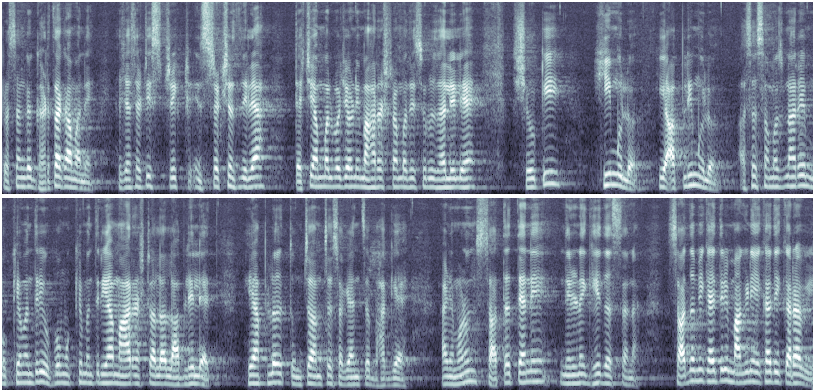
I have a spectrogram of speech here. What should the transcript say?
प्रसंग घडता कामा नये. ह्याच्यासाठी स्ट्रिक्ट इन्स्ट्रक्शन्स दिल्या. त्याची अंमलबजावणी महाराष्ट्रामध्ये सुरू झालेली आहे. शेवटी ही मुलं ही आपली मुलं असं समजणारे मुख्यमंत्री उपमुख्यमंत्री ह्या महाराष्ट्राला लाभलेले आहेत. हे आपलं तुमचं आमचं सगळ्यांचं भाग्य आहे. आणि म्हणून सातत्याने निर्णय घेत असताना साधं मी काहीतरी मागणी एखादी करावी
